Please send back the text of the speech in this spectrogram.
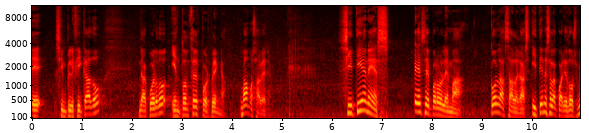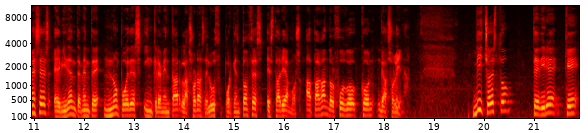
he simplificado, ¿de acuerdo? Y entonces, pues venga, vamos a ver. Si tienes ese problema con las algas y tienes el acuario dos meses, evidentemente no puedes incrementar las horas de luz porque entonces estaríamos apagando el fuego con gasolina. Dicho esto, te diré que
